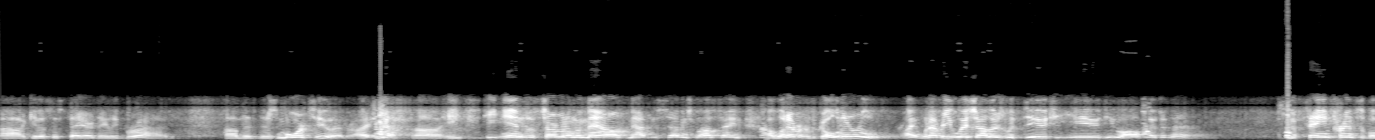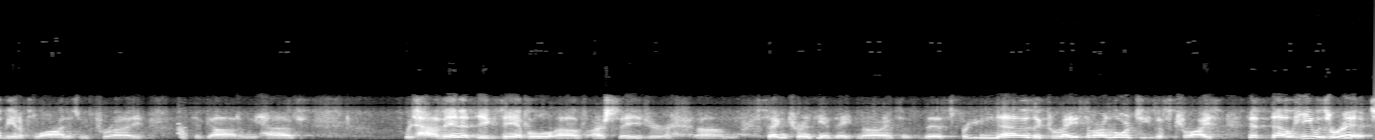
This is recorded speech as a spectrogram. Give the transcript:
uh, give us this day our daily bread. Um, there's more to it, right? Uh, he, he ends the Sermon on the Mount, Matthew 7, 12, saying, uh, whatever, the golden rule, right? Whatever you wish others would do to you, do also to them. The same principle being applied as we pray to God. And we have we have in it the example of our Savior. Um, 2 Corinthians 8 9 says this For you know the grace of our Lord Jesus Christ, that though he was rich,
